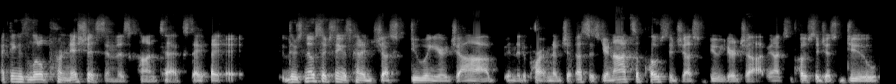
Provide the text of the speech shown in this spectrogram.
I think is a little pernicious in this context. I, I, there's no such thing as kind of just doing your job in the Department of Justice. You're not supposed to just do your job. You're not supposed to just do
